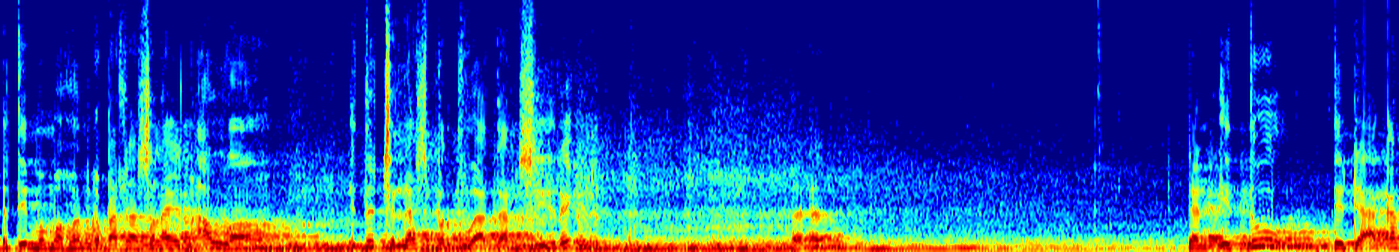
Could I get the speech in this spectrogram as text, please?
jadi memohon kepada selain Allah itu jelas perbuatan syirik. Dan itu tidak akan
